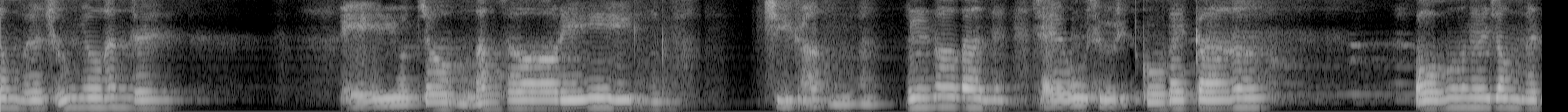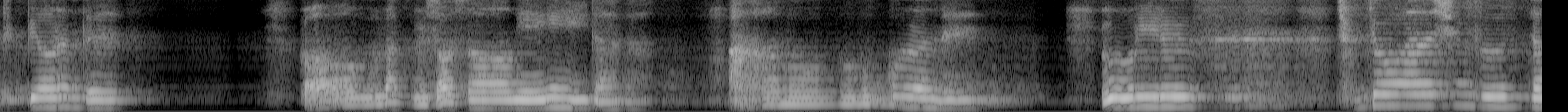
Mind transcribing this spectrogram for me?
정말 중요한데 이웃 좀 망설이는 시간만 흘러가네. 새 옷을 입고 갈까? 오늘 정말 특별한데 거울 앞을 서성이다가 아무 못 골랐네 शुद्ध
